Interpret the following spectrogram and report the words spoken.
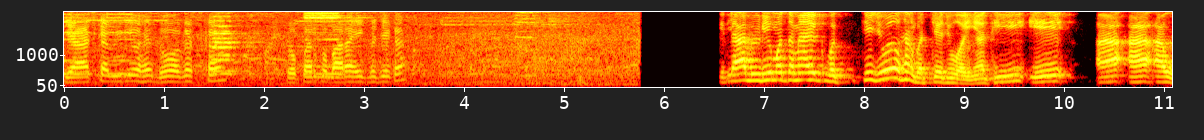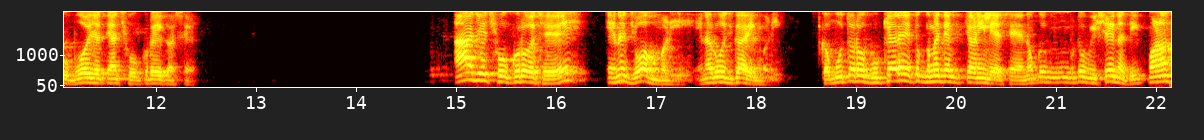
ये आज का वीडियो है 2 अगस्त का दोपहर को 12 एक बजे का એટલે આ વિડીયોમાં તમે એક વચ્ચે જોયો છે ને વચ્ચે જુઓ, અહીંયાથી એ આ આ આ ઊભો છે, ત્યાં છોકરો એક હશે. આ જે છોકરો છે, એને જોબ મળી, એને રોજગારી મળી. કબૂતરો ભૂખ્યા રહે તો ગમે ત્યાં ચણી લેશે એનો કોઈ મોટો વિષય નથી. પણ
